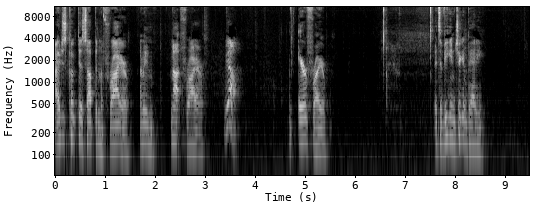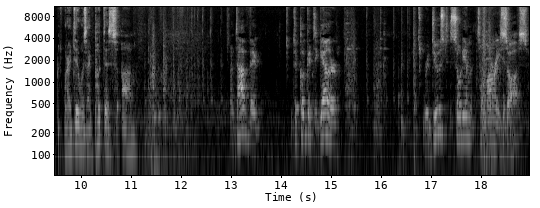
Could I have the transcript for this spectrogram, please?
I just cooked this up in the fryer. I mean, not fryer. Yeah, air fryer. It's a vegan chicken patty. What I did was I put this um, on top of it to cook it together. Reduced sodium tamari sauce,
